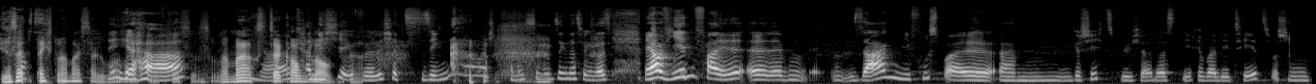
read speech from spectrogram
Ihr seid Was? echt mal Meister geworden. Ja. Ist, man mag es ja, ja kaum kann glauben. Ich, ja. Würde ich jetzt singen, aber ich kann nicht so gut singen, deswegen lasse ich. Naja, auf jeden Fall ähm, sagen die Fußball-Geschichtsbücher, ähm, dass die Rivalität zwischen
